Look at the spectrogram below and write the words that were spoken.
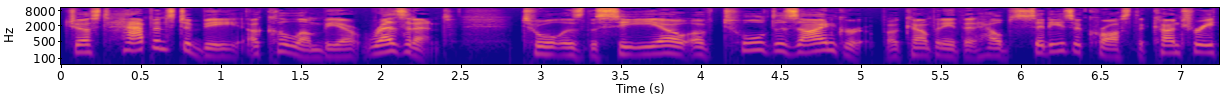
just happens to be a Columbia resident. Toole is the CEO of Toole Design Group, a company that helps cities across the country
